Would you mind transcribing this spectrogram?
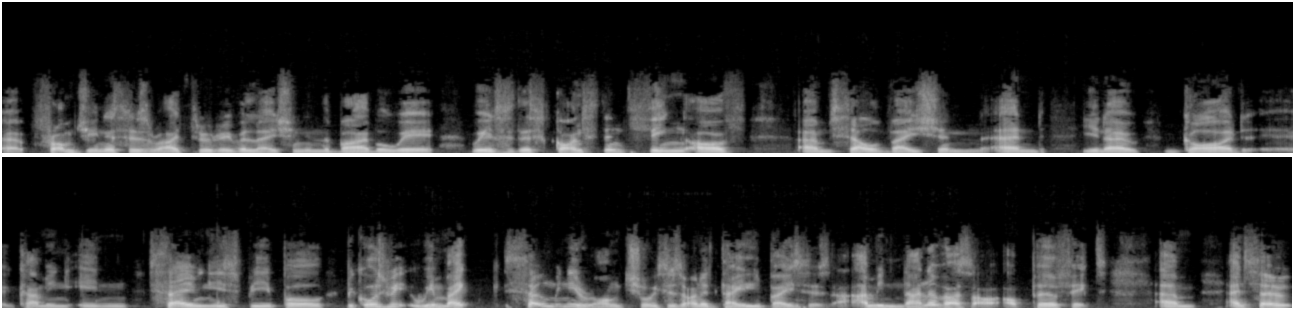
uh, from Genesis right through Revelation in the Bible, where where it's this constant thing of um, salvation and you know God uh, coming in, saving His people, because we we make so many wrong choices on a daily basis. I mean, none of us are, are perfect, um, and so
